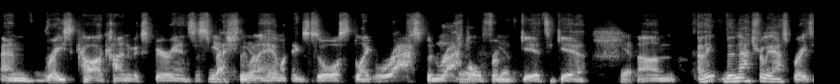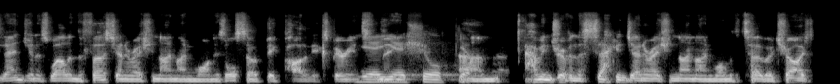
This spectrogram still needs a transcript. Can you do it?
and race car kind of experience, especially yeah, yeah. when I hear my exhaust like rasp and rattle yeah, from gear to gear. Um, I think the naturally aspirated engine as well in the first generation 991 is also a big part of the experience. Yeah, yeah, sure. Um, having driven the second generation 991 with the turbocharged,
